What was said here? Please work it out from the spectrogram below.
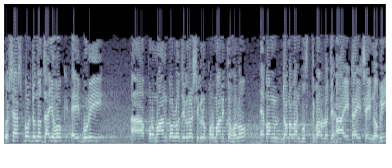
তো শেষ পর্যন্ত যাই হোক, এই বুড়ি প্রমাণ করল যেগুলো, সেগুলো প্রমাণিত হলো এবং জনগণ বুঝতে পারল যে হ্যাঁ এটাই সেই নবী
